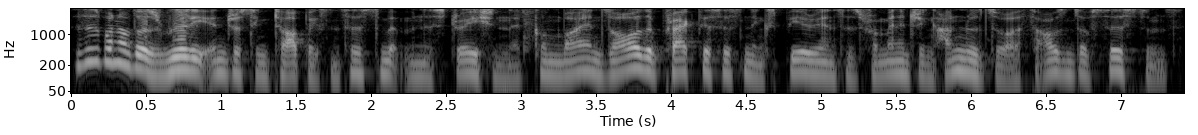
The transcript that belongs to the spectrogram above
This is one of those really interesting topics in system administration that combines all the practices and experiences from managing hundreds or thousands of systems,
